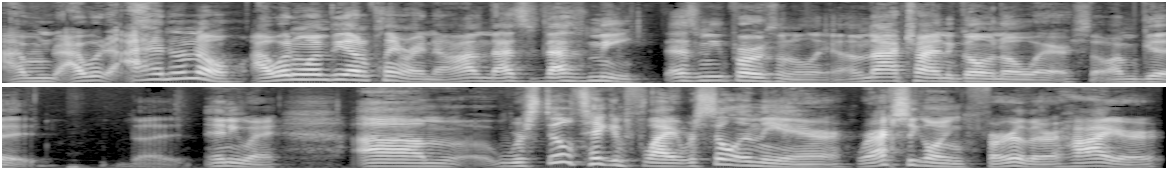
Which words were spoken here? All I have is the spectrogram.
I would, I would, I don't know. I wouldn't want to be on a plane right now. I'm, that's that's me. That's me personally. I'm not trying to go nowhere, so I'm good. But anyway, um, we're still taking flight. We're still in the air. We're actually going further, higher.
